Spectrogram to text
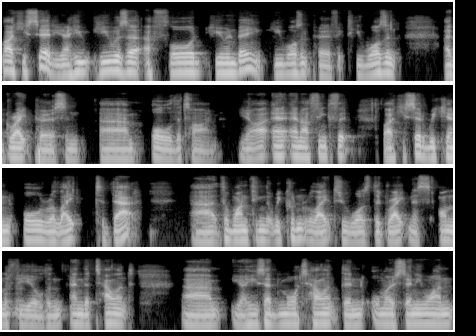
like you said, you know, he he was a, a, flawed human being. He wasn't perfect. He wasn't a great person um, all of the time. You know, and, and I think that, like you said, we can all relate to that. Uh, the one thing that we couldn't relate to was the greatness on the mm-hmm. field and, and the talent. Um, you know, he's had more talent than almost anyone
